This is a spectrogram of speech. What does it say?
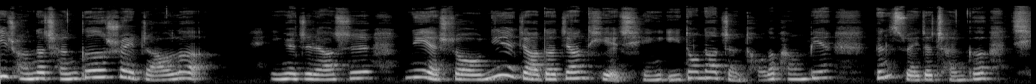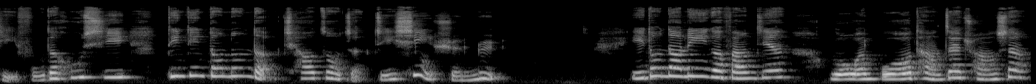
壁床的陈哥睡着了，音乐治疗师蹑手蹑脚的将铁琴移动到枕头的旁边，跟随着陈哥起伏的呼吸，叮叮咚咚的敲奏着即兴旋律。移动到另一个房间，罗文博躺在床上，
